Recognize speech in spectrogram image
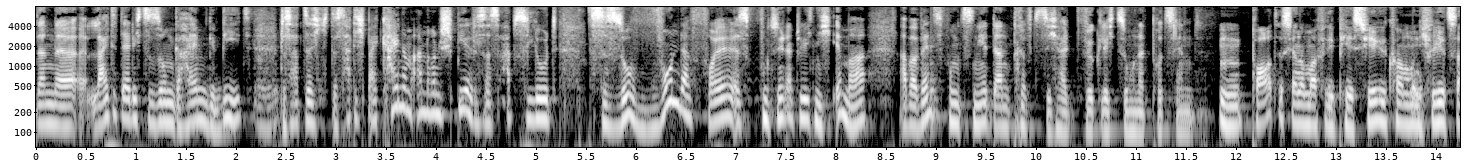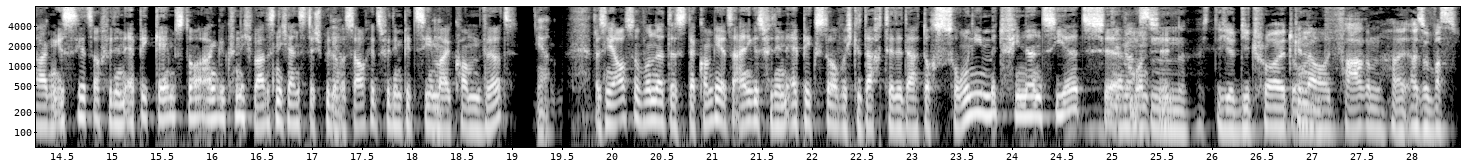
dann äh, leitet er dich zu so einem geheimen Gebiet. Mhm. Das hat sich, das hatte ich bei keinem anderen Spiel. Das ist absolut, das ist so wundervoll. Es funktioniert natürlich nicht immer, aber wenn es funktioniert, dann trifft es sich halt wirklich zu 100 Prozent. Mhm. Port ist ja nochmal für die PS4 gekommen und ich will jetzt sagen, ist es jetzt auch für den Epic Game Store angekündigt? War das nicht eines der Spiele, ja. was auch jetzt für den PC ja. mal kommen wird? Ja. Was mich auch so wundert, dass da kommt ja jetzt einiges für den Epic Store, wo ich gedacht hätte, da hat doch Sony mitfinanziert. Die ähm, ganzen, und, äh, hier Detroit genau. und Fahren halt, also was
